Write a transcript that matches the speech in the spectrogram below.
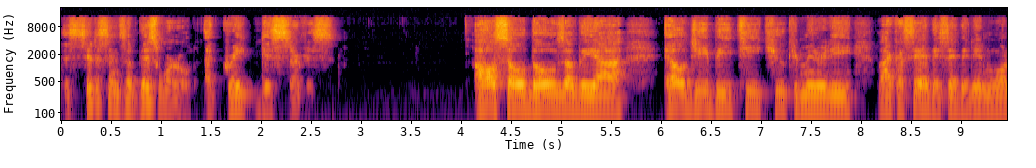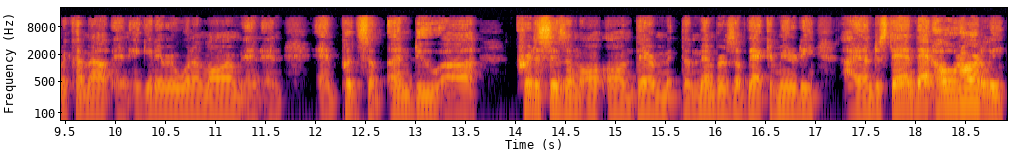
the citizens of this world a great disservice also those of the uh, LGBTQ community, like I said, they said they didn't want to come out and, and get everyone alarmed and and and put some undue uh, criticism on, on their the members of that community. I understand that wholeheartedly.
